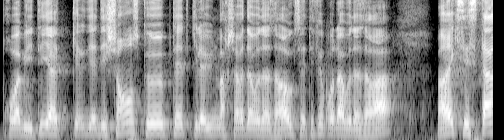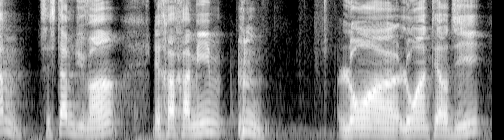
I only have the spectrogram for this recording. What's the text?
probabilité, il y, a, des chances que peut-être qu'il a eu une marche à Vodazara ou que ça a été fait pour la Vodazara. que c'est Stam, c'est Stam du vin. Les Chachamim euh, l'ont interdit.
